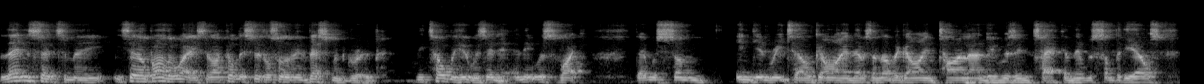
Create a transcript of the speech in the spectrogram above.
Len said to me, he said, oh, by the way, he said, I've got this little sort of investment group. And he told me who was in it. And it was like there was some Indian retail guy, and there was another guy in Thailand who was in tech, and there was somebody else.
